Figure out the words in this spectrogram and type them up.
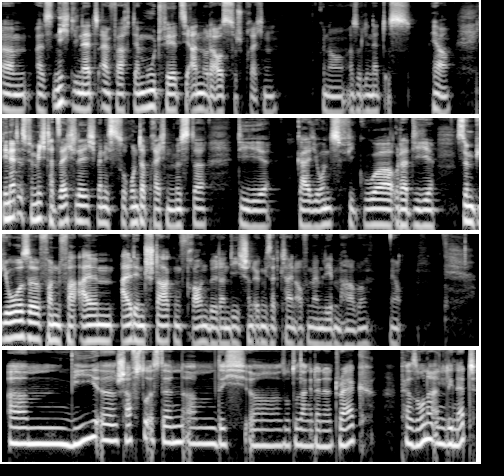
ähm, als Nicht-Linette einfach der Mut fehlt, sie an- oder auszusprechen. Genau, also Linette ist, ja. Linette ist für mich tatsächlich, wenn ich es so runterbrechen müsste, die Galionsfigur oder die Symbiose von vor allem all den starken Frauenbildern, die ich schon irgendwie seit klein auf in meinem Leben habe. Ja. Ähm, wie äh, schaffst du es denn, ähm, dich äh, sozusagen in deine Drag-Persona, in Linette,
